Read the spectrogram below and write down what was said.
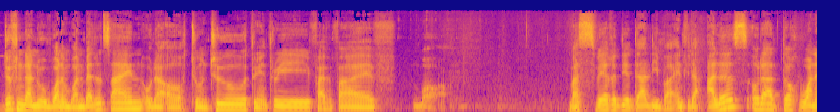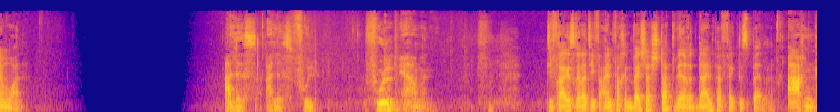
Dürfen da nur One-on-One-Battles sein oder auch Two and Two, Three and Three, Five and Five? Boah. Was wäre dir da lieber? Entweder alles oder doch One-on-One? Alles, alles, full. Full. Ja, Mann. Die Frage ist relativ einfach. In welcher Stadt wäre dein perfektes Battle? Aachen.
